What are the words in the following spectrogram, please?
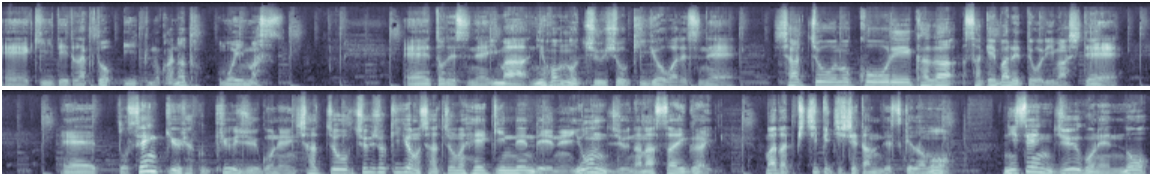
えー、聞いていただくといいのかなと思います。えっ、ー、とですね今日本の中小企業はですね社長の高齢化が叫ばれておりましてえー、っと1995年社長中小企業の社長の平均年齢ね47歳ぐらい。まだピチピチしてたんですけども2015年の、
